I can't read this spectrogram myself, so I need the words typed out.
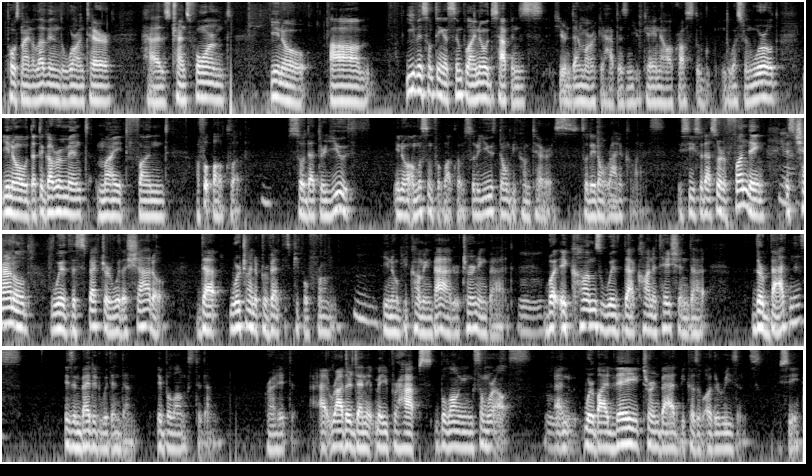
post 9-11 the war on terror has transformed you know um, even something as simple i know this happens here in denmark it happens in the uk now across the, the western world you know that the government might fund a football club Mm. so that their youth, you know, a Muslim football club, so the youth don't become terrorists, so they don't radicalize. You see, so that sort of funding Yeah. is channeled with the specter, with a shadow, that we're trying to prevent these people from, Mm. you know, becoming bad or turning bad. But it comes with that connotation that their badness is embedded within them. It belongs to them, right? Uh, rather than it may perhaps belonging somewhere else and whereby they turn bad because of other reasons. You see,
